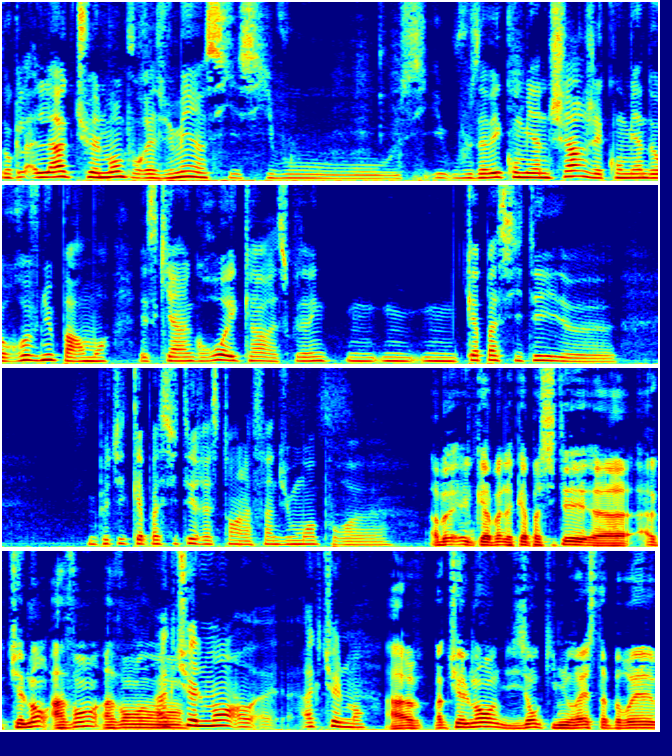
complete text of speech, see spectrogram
Donc là, actuellement, pour résumer, hein, si, si vous si vous avez combien de charges et combien de revenus par mois? Est-ce qu'il y a un gros écart? Est-ce que vous avez une, une- une capacité, euh, une petite capacité restant à la fin du mois pour euh, Ah ben, une la capacité euh, actuellement, avant, avant, actuellement, euh, actuellement Ah, actuellement, disons qu'il nous reste à peu près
